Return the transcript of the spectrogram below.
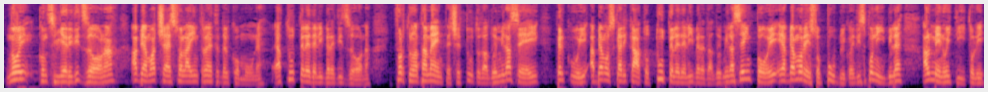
Noi consiglieri di zona abbiamo accesso alla intranet del comune e a tutte le delibere di zona. Fortunatamente c'è tutto dal 2006, per cui abbiamo scaricato tutte le delibere dal 2006 in poi e abbiamo reso pubblico e disponibile almeno i titoli,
